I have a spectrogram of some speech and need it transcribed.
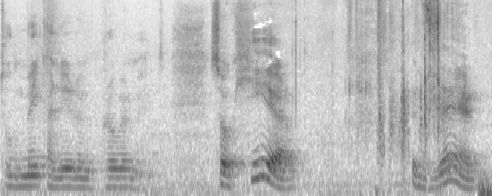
to make a little improvement. So here, then,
